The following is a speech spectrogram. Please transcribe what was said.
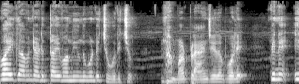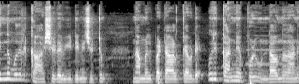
വൈകാവിന്റെ അടുത്തായി വന്നു നിന്നുകൊണ്ട് ചോദിച്ചു നമ്മൾ പ്ലാൻ ചെയ്ത പോലെ. പിന്നെ ഇന്നു മുതൽ കാശിയുടെ വീട്ടിന് ചുറ്റും നമ്മൾപ്പെട്ട ആൾക്കവിടെ ഒരു കണ്ണ് എപ്പോഴും ഉണ്ടാവുന്നതാണ്.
